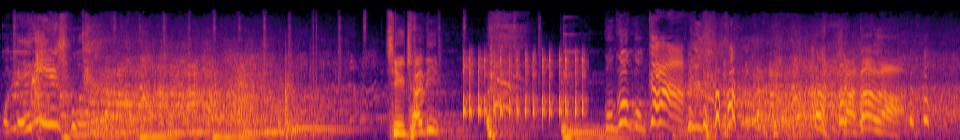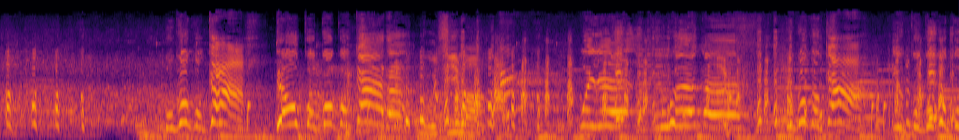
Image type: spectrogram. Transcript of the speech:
我给你一杵，请传递，狗哥狗干，下蛋了，狗哥狗干，有狗哥狗干的。母鸡吗？我是我呃，狗哥狗干，狗哥狗哥。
